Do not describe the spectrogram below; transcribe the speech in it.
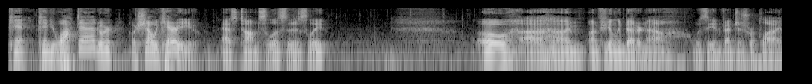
Can, can you walk, Dad, or, or shall we carry you? asked Tom solicitously. Oh, uh, I'm I'm feeling better now, was the inventor's reply.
